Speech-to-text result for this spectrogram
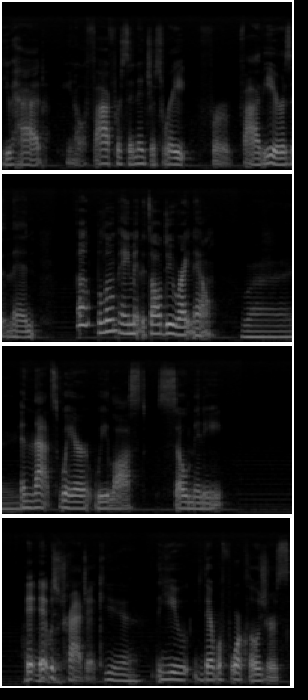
you had you know a five percent interest rate for five years, and then oh, balloon payment, it's all due right now. Right. And that's where we lost so many. It, it was tragic. Yeah. You there were foreclosures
